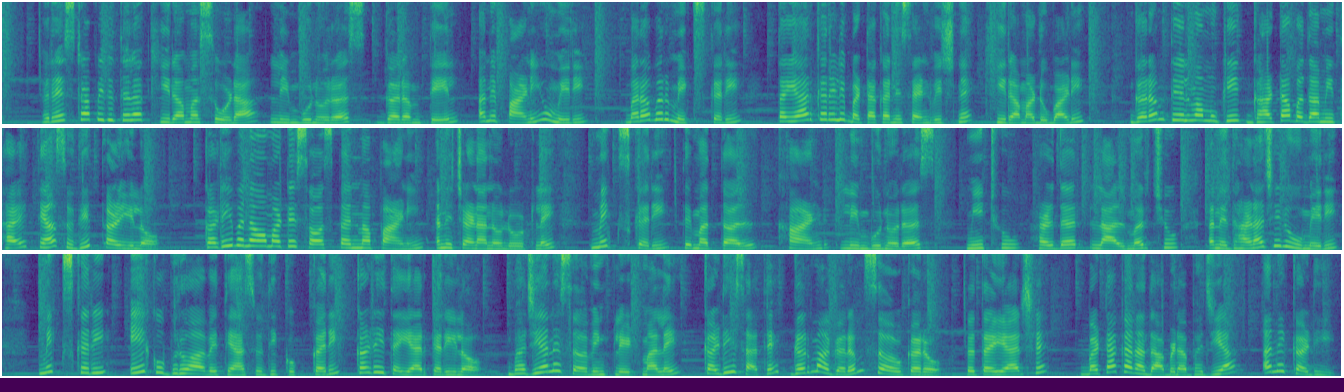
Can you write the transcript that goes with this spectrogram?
રેસ્ટ આપી દીધેલા ખીરામાં સોડા, લીંબુનો રસ, ગરમ તેલ અને પાણી ઉમેરી બરાબર મિક્સ કરી તૈયાર કરેલી બટાકાની સેન્ડવિચને ખીરામાં ડુબાડી ગરમ તેલમાં મૂકી ઘાટા બદામી થાય ત્યાં સુધી તળી લો. કઢી બનાવવા માટે સોસપેનમાં પાણી અને ચણાનો લોટ લઈ મિક્સ કરી તેમાં તલ, ખાંડ, લીંબુનો રસ, મીઠું, હળદર, લાલ મરચું અને ધાણા જીરું ઉમેરી મિક્સ કરી એક ઉભરો આવે ત્યાં સુધી કૂક કરી કઢી તૈયાર કરી લો. ભજીયાને સર્વિંગ પ્લેટમાં લઈ કઢી સાથે ગરમા ગરમ સર્વ કરો. તો તૈયાર છે બટાકાના દાબડા ભજીયા અને કઢી.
